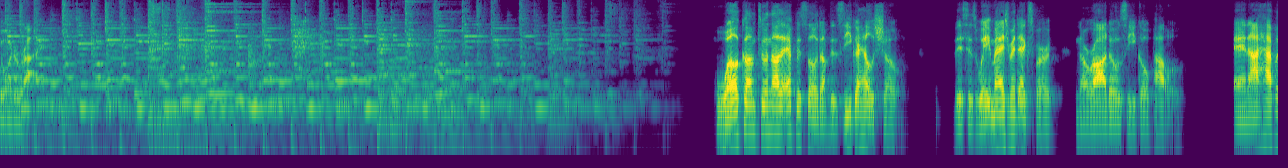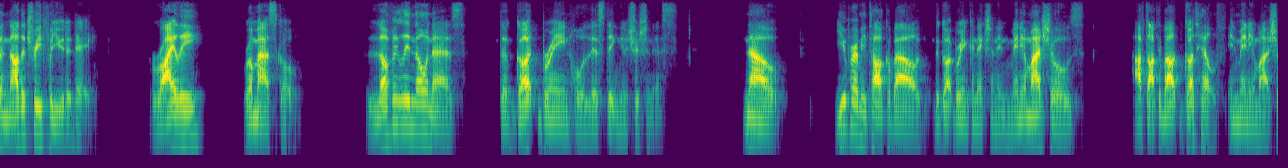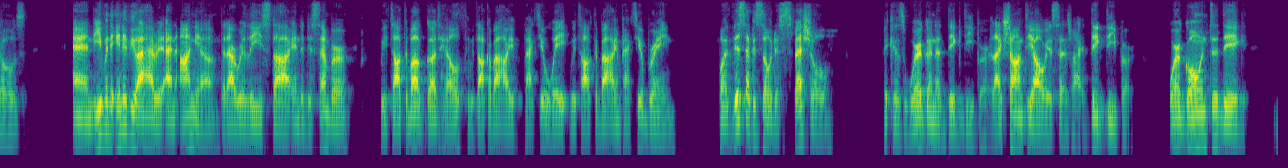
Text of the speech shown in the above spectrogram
enjoy the ride. Welcome to another episode of the Zeco Health Show. This is weight management expert Narado Zeco Powell. And I have another treat for you today. Riley Romazko, lovingly known as the gut brain holistic nutritionist. Now, you've heard me talk about the gut brain connection in many of my shows. I've talked about gut health in many of my shows. And even the interview I had with Aunt Anya that I released uh, in the December, we talked about gut health. We talked about how it impacts your weight. We talked about how it impacts your brain. But this episode is special because we're going to dig deeper. Like Shanti always says, right? Dig deeper. We're going to dig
